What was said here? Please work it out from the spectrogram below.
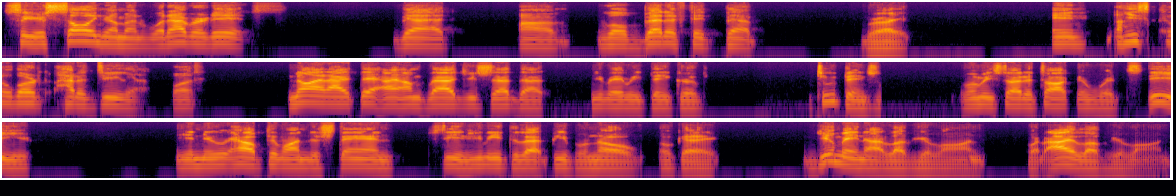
So you're selling them on whatever it is that um, will benefit them. Right. And he's going to learn how to do that. What? No, and I think I'm glad you said that. You made me think of two things. When we started talking with Steve, you knew helped him understand, Steve, you need to let people know, okay, you may not love your lawn, but I love your lawn.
